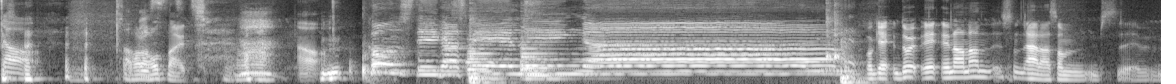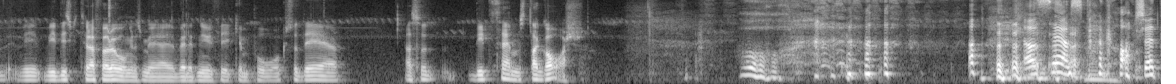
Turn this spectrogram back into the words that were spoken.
ja. Har visst. Hot Nights. ja. Konstiga spelningar Okej, är- en annan sån här som vi, vi diskuterade förra gången som jag är väldigt nyfiken på också. Det är alltså ditt sämsta gage. Ja, sämsta gaget.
